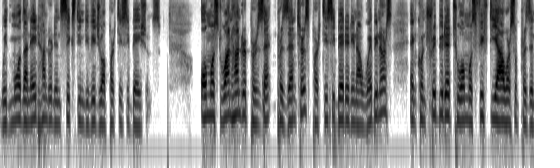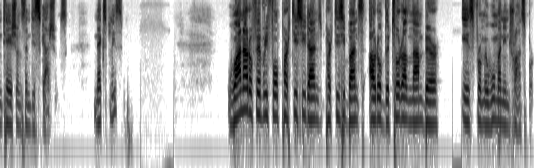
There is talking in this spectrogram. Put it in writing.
with more than 860 individual participations. Almost 100 present presenters participated in our webinars and contributed to almost 50 hours of presentations and discussions. Next, please. One out of every four participants, participants out of the total number is from a woman in transport.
